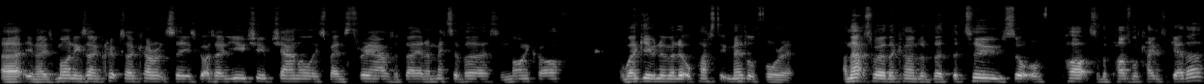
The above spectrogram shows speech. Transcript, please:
Uh, you know, he's mining his own cryptocurrency. He's got his own YouTube channel. He spends three hours a day in a metaverse in Minecraft, and we're giving him a little plastic medal for it. And that's where the kind of the, the two sort of parts of the puzzle came together.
